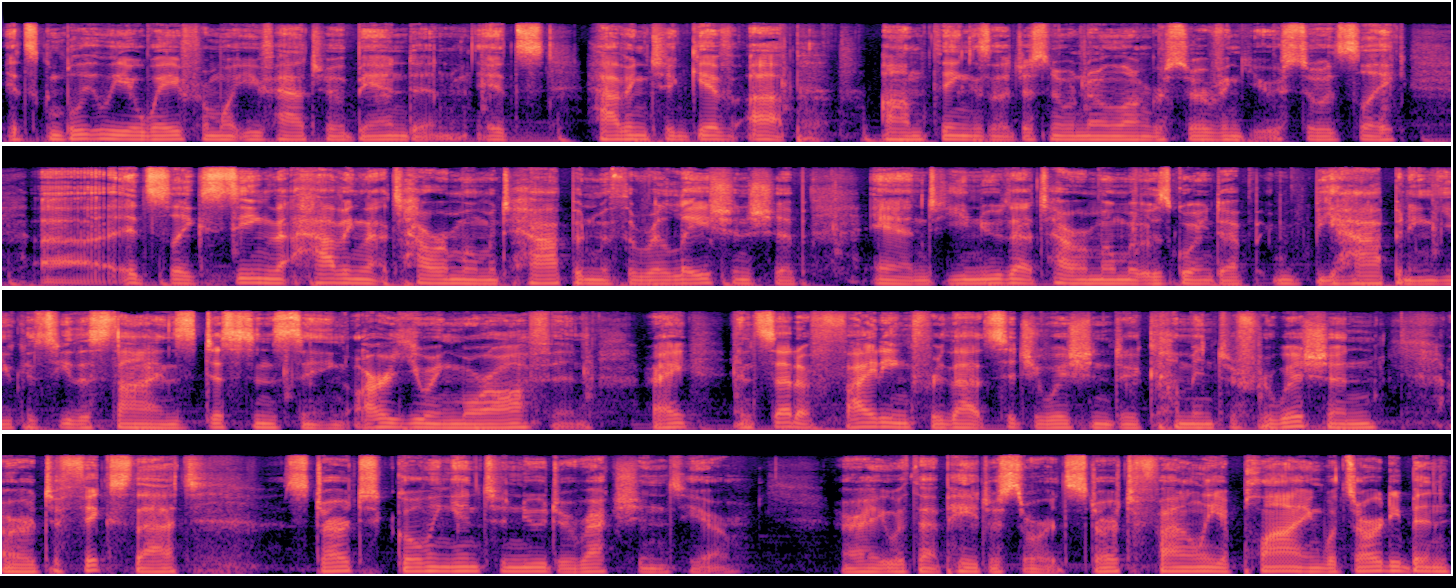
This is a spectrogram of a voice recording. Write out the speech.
it's completely away from what you've had to abandon. It's having to give up on things that just are no longer serving you. So it's like uh, it's like seeing that having that tower moment happen with the relationship, and you knew that tower moment was going to be happening. You could see the signs, distancing, arguing more often, right? Instead of fighting for that situation to come into fruition or to fix that, start going into new directions here all right, with that page of swords. Start finally applying what's already been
